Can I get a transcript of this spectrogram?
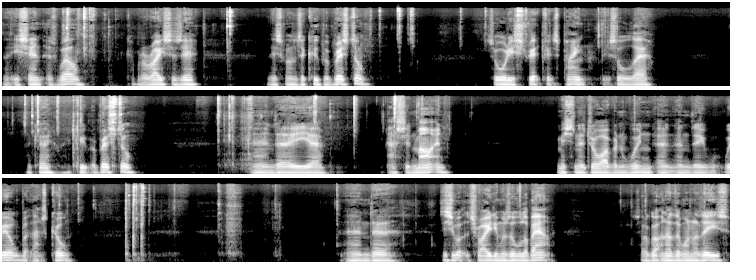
that he sent as well. A couple of racers here. This one's a Cooper Bristol. It's already stripped its paint, it's all there. Okay, Cooper Bristol. And a uh, Aston Martin missing the driver and wind and, and the wheel, but that's cool. And uh, this is what the trading was all about. So I've got another one of these.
